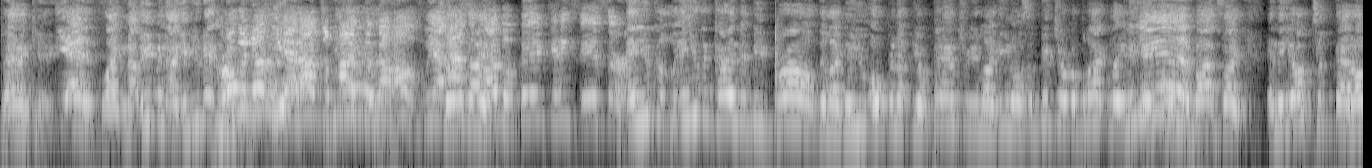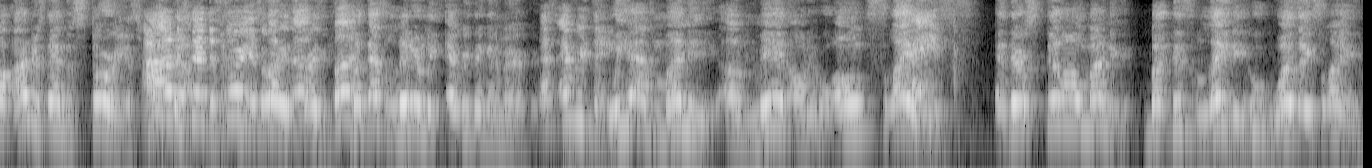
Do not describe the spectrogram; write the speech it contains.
pancake. Yes. Like now, even like, if you didn't Growing up, we had Aunt Jemima Yeah. in the house. We had So Aunt like- Jemima pancakes and syrup. And you can and you can kind of be proud that like when you open up your pantry, like you know, it's a picture of a black lady and on the box, like, and then y'all took that off. I understand the story is. I understand up. the story is fucked up, but- that's literally everything in America. That's everything. we have money uh, of men on it who owned slaves, Slaves. and they're still on money. But this lady who was a slave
